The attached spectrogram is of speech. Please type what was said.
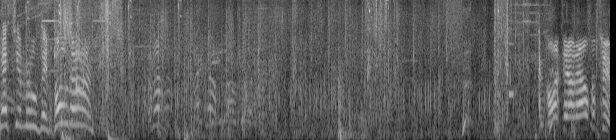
Get you moving! Hold on! We've locked down Alpha 2.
